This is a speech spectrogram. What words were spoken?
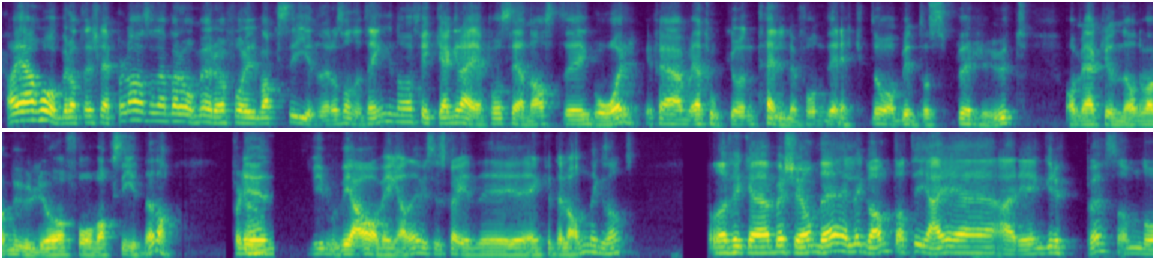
Ja, jeg håper at det slipper, da. Så det er bare om å gjøre å få vaksiner og sånne ting. Nå fikk jeg greie på senest i går. For jeg, jeg tok jo en telefon direkte og begynte å spørre ut om, jeg kunne, om det var mulig å få vaksine, da. Fordi Ja. vi, vi er avhengig av det hvis vi skal inn i enkelte land, ikke sant. Og da fikk jeg beskjed om det, elegant, at jeg eh, er i en gruppe som nå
